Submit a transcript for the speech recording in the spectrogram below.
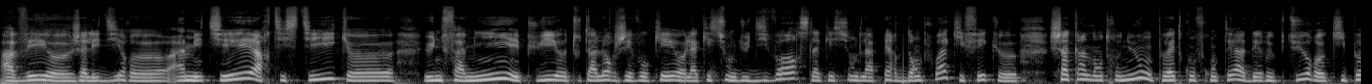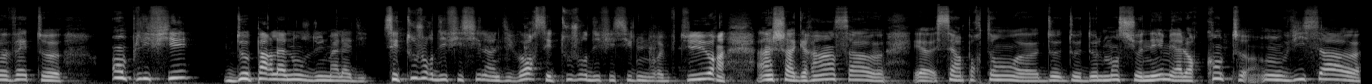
avait, euh, j'allais dire, un métier artistique, une famille, et puis tout à l'heure j'évoquais la question du divorce, la question de la perte d'emploi, qui fait que chacun d'entre nous, on peut être confronté à des ruptures qui peuvent être amplifiées de par l'annonce d'une maladie. C'est toujours difficile un divorce, c'est toujours difficile une rupture, un chagrin, ça euh, euh, c'est important euh, de, le mentionner. Mais alors quand on vit ça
